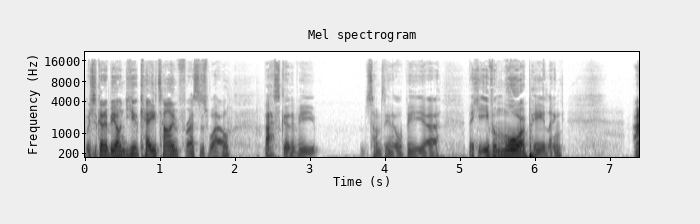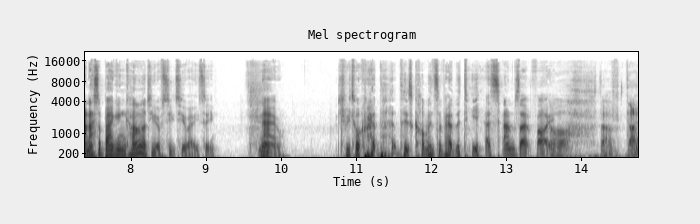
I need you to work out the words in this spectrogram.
which is going to be on UK time for us as well. That's going to be something that will be uh, make it even more appealing. And that's a bagging card, UFC 280. Now, should we talk about the, those comments about the Diaz Hamzat fight? Oh, I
